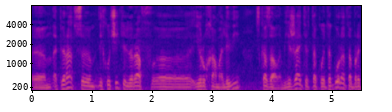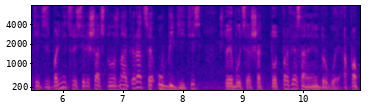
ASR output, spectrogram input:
э, операцию. Их учитель Раф э, Ирухам Алеви сказал им, езжайте в такой-то город, обратитесь в больницу, если решат, что нужна операция, убедитесь, что ее будет совершать тот профессор, а не другой. А по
